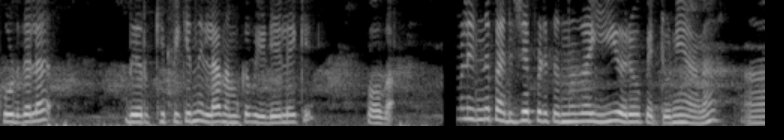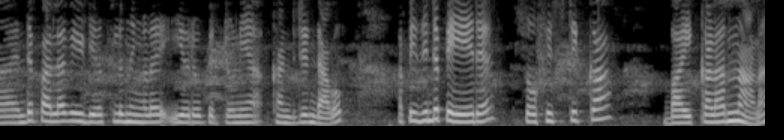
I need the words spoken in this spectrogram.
കൂടുതൽ ദീർഘിപ്പിക്കുന്നില്ല. നമുക്ക് വീഡിയോയിലേക്ക് പോകാം. നമ്മൾ ഇന്ന് പരിചയപ്പെടുത്തുന്നത് ഈ ഒരു പെറ്റൂണിയാണ്. എന്റെ പല വീഡിയോസിലും നിങ്ങൾ ഈ ഒരു പെറ്റൂണിയ കണ്ടിട്ടുണ്ടാവും. അപ്പോൾ ഇതിന്റെ പേര് സോഫിസ്റ്റിക്ക ബൈ കളർ എന്നാണ്.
